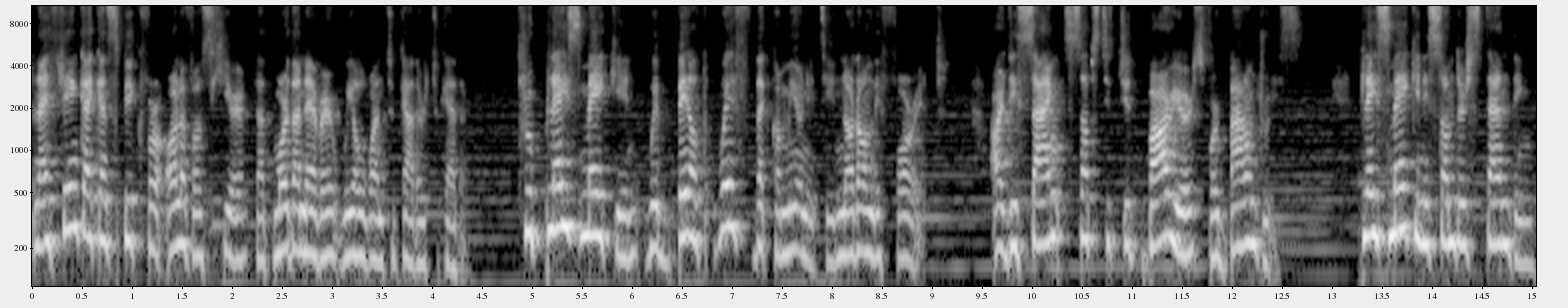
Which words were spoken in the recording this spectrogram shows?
And I think I can speak for all of us here that more than ever, we all want to gather together. Through placemaking, we build with the community, not only for it. Our design substitute barriers for boundaries. Placemaking is understanding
